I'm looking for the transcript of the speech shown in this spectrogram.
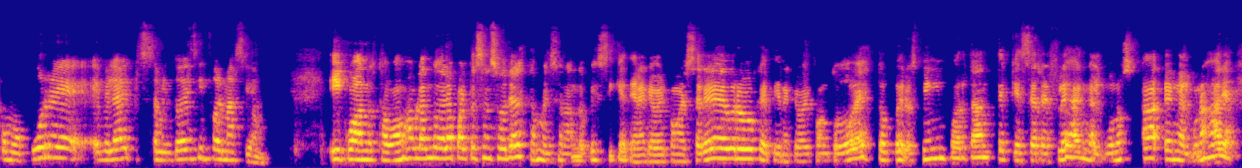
como ocurre el procesamiento de esa información. Y cuando estábamos hablando de la parte sensorial, estás mencionando que sí, que tiene que ver con el cerebro, que tiene que ver con todo esto, pero es bien importante que se refleja en, algunos, en algunas áreas,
